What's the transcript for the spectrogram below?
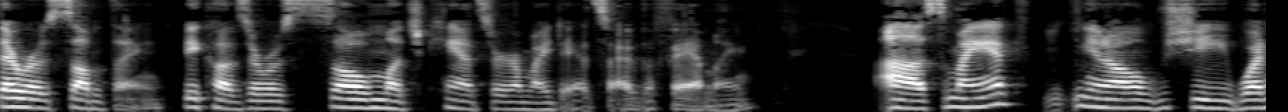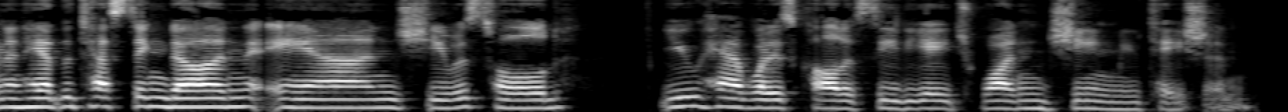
there was something because there was so much cancer on my dad's side of the family. Uh, so my aunt, you know, she went and had the testing done and she was told you have what is called a CDH1 gene mutation,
